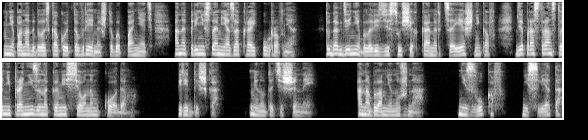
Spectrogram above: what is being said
Мне понадобилось какое-то время, чтобы понять, она перенесла меня за край уровня, Туда, где не было вездесущих камер ЦЕшников, где пространство не пронизано комиссионным кодом. Передышка. Минута тишины. Она была мне нужна. Ни звуков, ни света,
